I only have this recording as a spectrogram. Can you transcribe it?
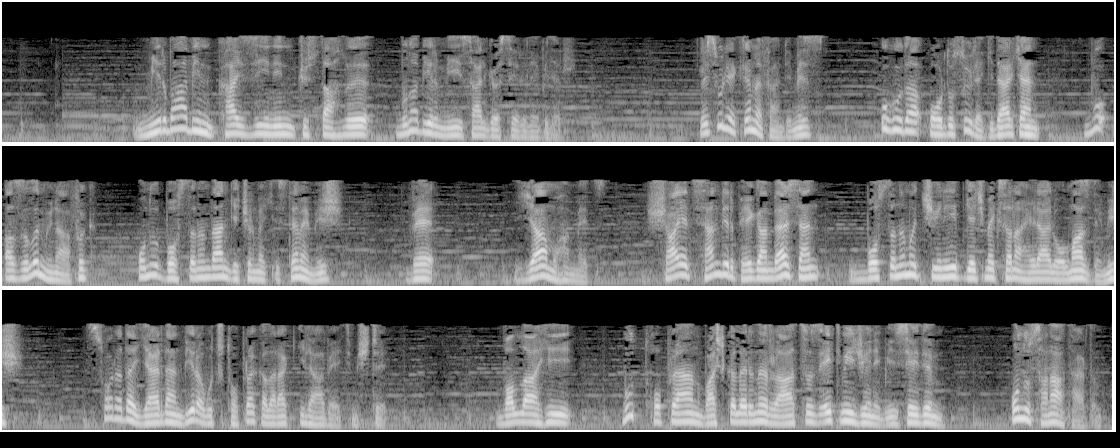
Mirba bin Kayzi'nin küstahlığı buna bir misal gösterilebilir. Resul Ekrem Efendimiz Uhud'a ordusuyla giderken bu azılı münafık onu bostanından geçirmek istememiş ve ya Muhammed şayet sen bir peygambersen bostanımı çiğneyip geçmek sana helal olmaz demiş. Sonra da yerden bir avuç toprak alarak ilave etmişti. Vallahi bu toprağın başkalarını rahatsız etmeyeceğini bilseydim onu sana atardım.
